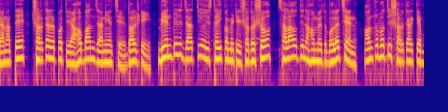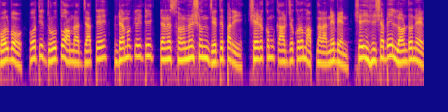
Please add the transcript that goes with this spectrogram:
জানাতে সরকারের প্রতি আহ্বান জানিয়েছে দলটি। বিএনপির জাতীয় স্থায়ী কমিটির সদস্য সালাউদ্দিন আহমেদ বলেছেন, অন্তর্বর্তী সরকারকে বলব, অতি দ্রুত আমরা যাতে ডেমোক্রেটিক ট্রান্সফরমেশন যেতে পারি, সেরকম কার্যক্রম আপনারা নেবেন। সেই হিসাবে লন্ডনের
